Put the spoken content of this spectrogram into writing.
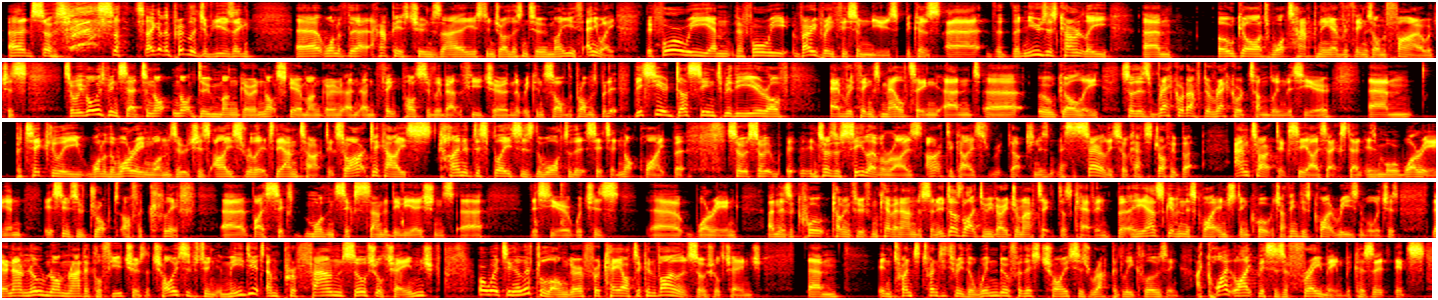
And so, so, so I get the privilege of using uh, one of the happiest tunes that I used to enjoy listening to in my youth. Anyway, before we um, before we very briefly some news because uh, the the news is currently um, oh god, what's happening? Everything's on fire, which is so we've always been said to not not do monger and not scaremonger and, and think positively about the future and that we can solve the problems. But it, this year does seem to be the year of everything's melting and uh, oh golly. So there's record after record tumbling this year. Um, particularly one of the worrying ones, which is ice related to the Antarctic. So Arctic ice kind of displaces the water that it sits in, not quite, but so so in terms of sea level rise, Arctic ice reduction isn't necessarily so catastrophic, but Antarctic sea ice extent is more worrying, and it seems to have dropped off a cliff uh, by six more than six standard deviations uh, this year, which is uh, worrying. And there's a quote coming through from Kevin Anderson, who does like to be very dramatic, does Kevin, but he has given this quite interesting quote, which I think is quite reasonable, which is There are now no non radical futures. The choice is between immediate and profound social change or waiting a little longer for chaotic and violent social change. Um, in 2023, the window for this choice is rapidly closing. I quite like this as a framing because it, it's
